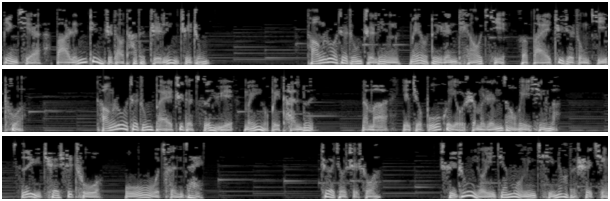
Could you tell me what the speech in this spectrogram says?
并且把人定制到他的指令之中。倘若这种指令没有对人挑起和摆置这种急迫，倘若这种摆置的词语没有被谈论，那么也就不会有什么人造卫星了。词语缺失处无物存在。这就是说，始终有一件莫名其妙的事情：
